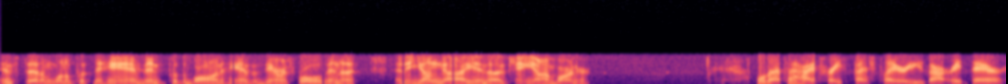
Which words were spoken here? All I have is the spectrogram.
Instead, I'm to put the hands and put the ball in the hands of Darren Sproles and a and a young guy in uh, Kenjon Barner. Well, that's a high price bench player you got right there.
